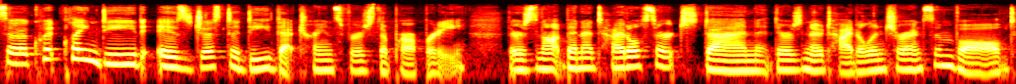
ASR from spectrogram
So, a quick claim deed is just a deed that transfers the property. There's not been a title search done, there's no title insurance involved.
